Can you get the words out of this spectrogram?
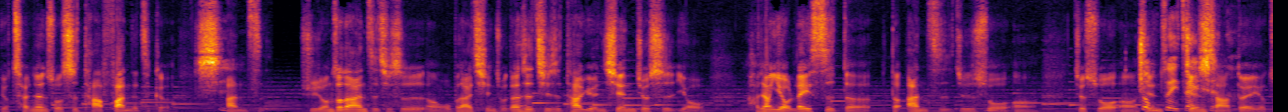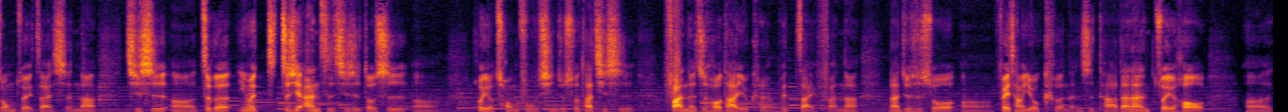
有承认说是他犯的这个案子。许荣洲的案子其实嗯我不太清楚，但是其实他原先就是有好像也有类似的的案子，就是说嗯就说呃奸奸杀对有重罪在身。那其实呃这个因为这些案子其实都是呃会有重复性，就说他其实犯了之后他有可能会再犯。那那就是说呃非常有可能是他，但但最后呃。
